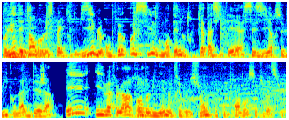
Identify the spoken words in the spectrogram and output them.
Au lieu d'étendre le spectre du visible, on peut aussi augmenter notre capacité à saisir celui qu'on a déjà. Et il va falloir rembobiner notre évolution pour comprendre ce qui va suivre.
